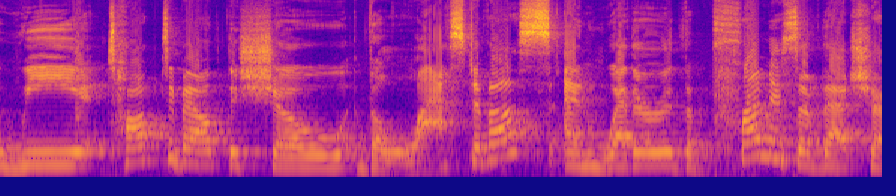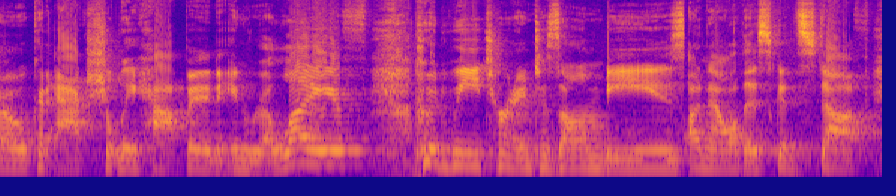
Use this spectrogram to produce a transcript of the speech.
We talked about the show The Last of Us and whether the premise of that show could actually happen in real life. Could we turn into zombies and all this good stuff?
